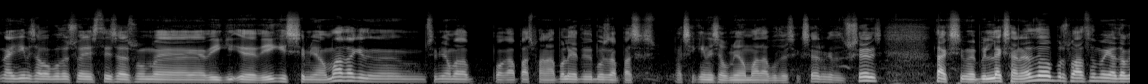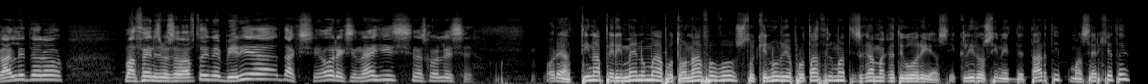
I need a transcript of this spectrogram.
Να γίνεις από ποδοσφαιριστή, ας πούμε, ε, διοίκησης σε μια ομάδα και σε μια ομάδα που αγαπάς πάνω απ' όλα, γιατί δεν μπορείς να πας να ξεκινήσεις από μια ομάδα που δεν σε ξέρουν και δεν τους ξέρεις. Εντάξει, με επιλέξανε εδώ, προσπαθούμε για το καλύτερο. Μαθαίνεις μέσα από αυτό, είναι εμπειρία. Εντάξει, όρεξη να έχεις, να ασχολείσαι. Ωραία. Τι να περιμένουμε από τον Άφοβο στο καινούριο πρωτάθλημα της ΓΑΜΑ κατηγορίας; Η κλήρωση είναι την Τετάρτη που μας έρχεται.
